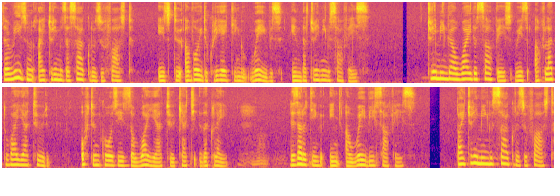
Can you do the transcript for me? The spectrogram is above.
the reason I trim the circles first is to avoid creating waves in the trimming surface. Trimming a wide surface with a flat wire tool often causes the wire to catch the clay, resulting in a wavy surface. By trimming circles first,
